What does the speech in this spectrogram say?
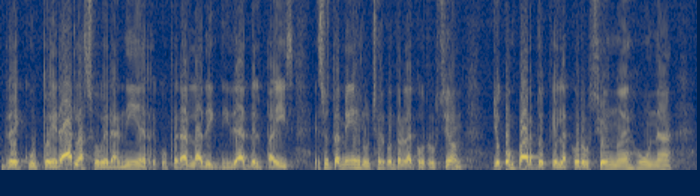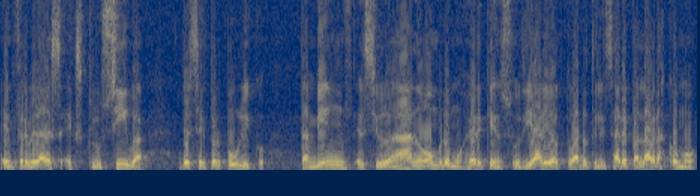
recuperar la soberanía, recuperar la dignidad del país. Eso también es luchar contra la corrupción. Yo comparto que la corrupción no es una enfermedad exclusiva del sector público. También el ciudadano, hombre o mujer, que en su diario actuar utilizare palabras como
